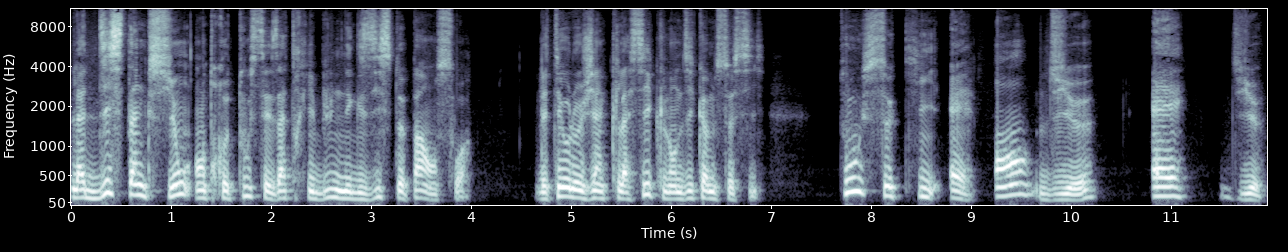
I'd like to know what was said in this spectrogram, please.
la distinction entre tous ces attributs n'existe pas en soi. Les théologiens classiques l'ont dit comme ceci. Tout ce qui est en Dieu est Dieu.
